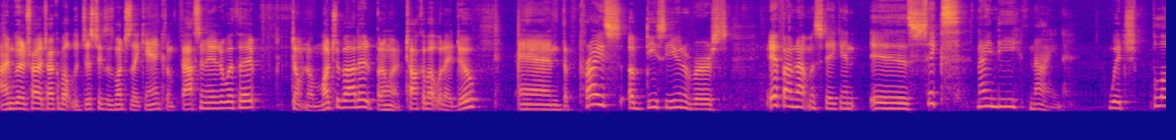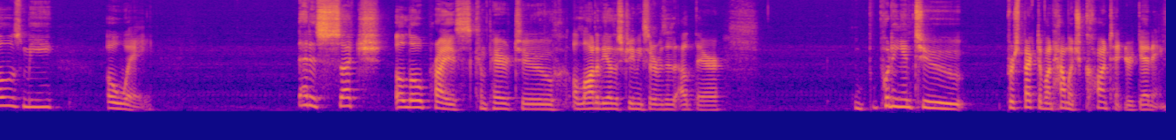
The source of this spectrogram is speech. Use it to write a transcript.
I'm going to try to talk about logistics as much as I can because I'm fascinated with it. Don't know much about it, but I'm going to talk about what I do. And the price of DC Universe, if I'm not mistaken, is $6.99, which blows me away. that is such a low price compared to a lot of the other streaming services out there. Putting into perspective on how much content you're getting.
